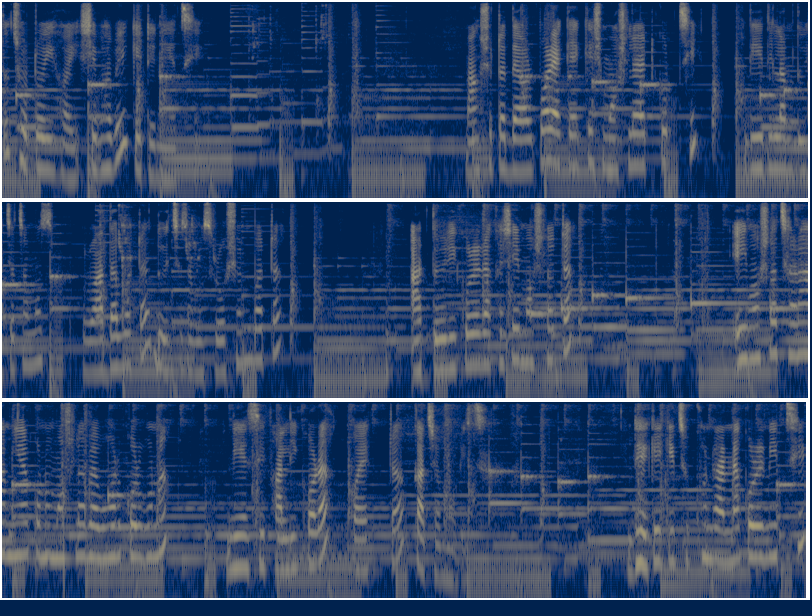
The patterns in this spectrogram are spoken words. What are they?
তো ছোটই হয়, সেভাবেই কেটে নিয়েছি। মাংসটা দেওয়ার পর একে একে মশলা অ্যাড করছি। দিয়ে দিলাম দুই চা চামচ আদা বাটা, দুই চা চামচ রসুন বাটা। আর তৈরি করে রাখা সেই মশলাটা। এই মশলা ছাড়া আমি আর কোনো মশলা ব্যবহার করব না। নিয়েছি ফালি করা কয়েকটা কাঁচামরিচ। ঢেকে কিছুক্ষণ রান্না করে নিচ্ছি।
